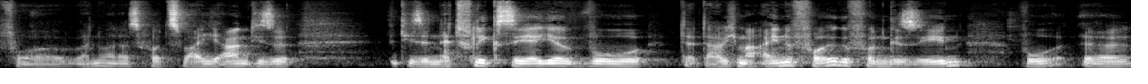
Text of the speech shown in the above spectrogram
vor, wann war das, vor zwei Jahren diese, diese Netflix-Serie, wo, da, da habe ich mal eine Folge von gesehen, wo äh,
